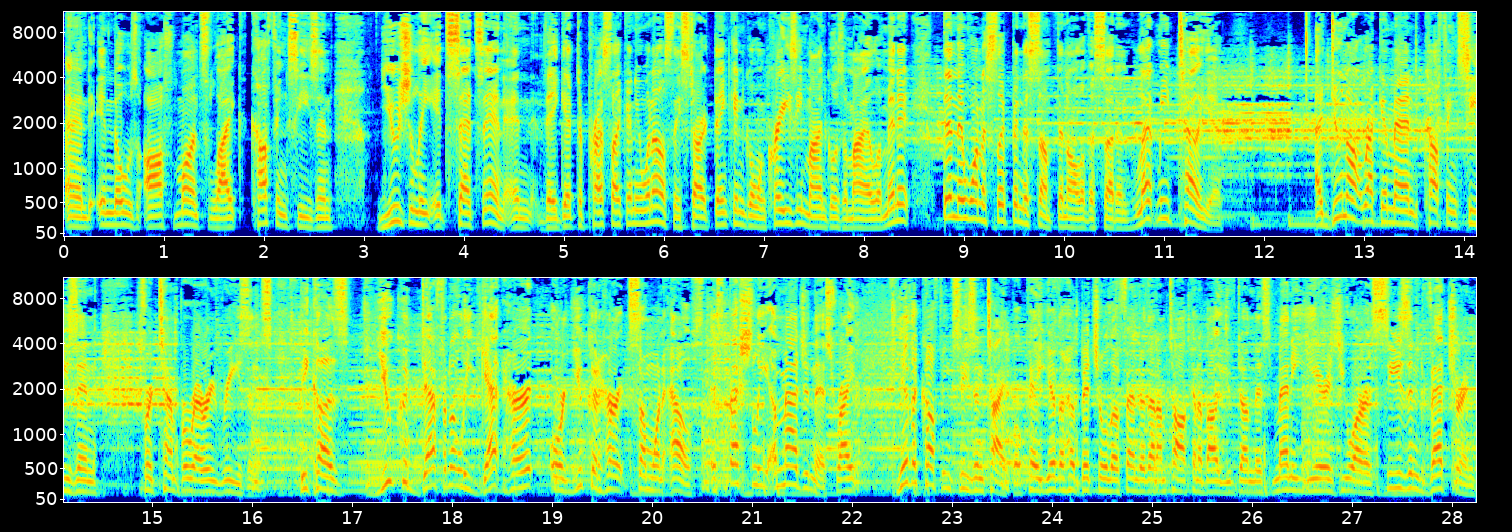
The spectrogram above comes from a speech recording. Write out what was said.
And in those off months, like cuffing season, usually it sets in and they get depressed like anyone else. They start thinking, going crazy, mind goes a mile a minute. Then they want to slip into something all of a sudden. Let me tell you, I do not recommend cuffing season for temporary reasons because you could definitely get hurt or you could hurt someone else. Especially, imagine this, right? You're the cuffing season type, okay? You're the habitual offender that I'm talking about. You've done this many years. You are a seasoned veteran.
